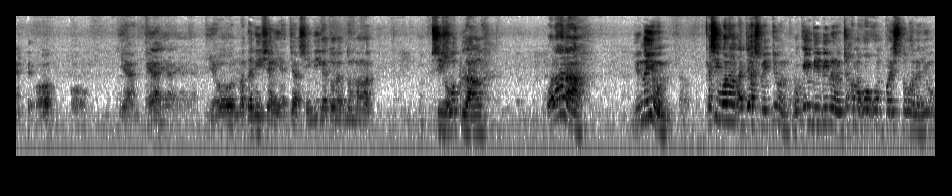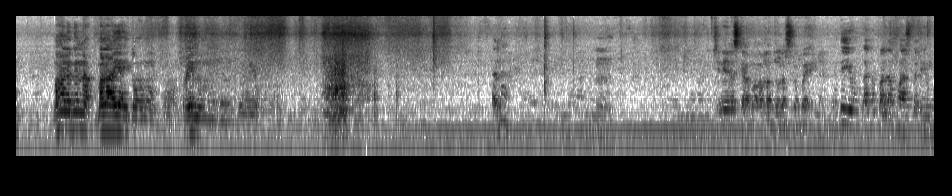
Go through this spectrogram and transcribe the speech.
Oh, oh. Yan. Yeah, yeah, yeah, yeah. Yun, madali siyang i-adjust. Hindi katulad ng mga sinuot lang, wala na. Yun na yun. Oh. Kasi walang adjustment yun. Huwag kayong bibili nun, tsaka makukompress itong ano nyo. Mahalaga na malaya ito ano. Oh, try mo tumayo. Ala. Hmm. Sinilas ka, baka madulas ka pa eh. Hindi, yung ano pa lang master, yung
